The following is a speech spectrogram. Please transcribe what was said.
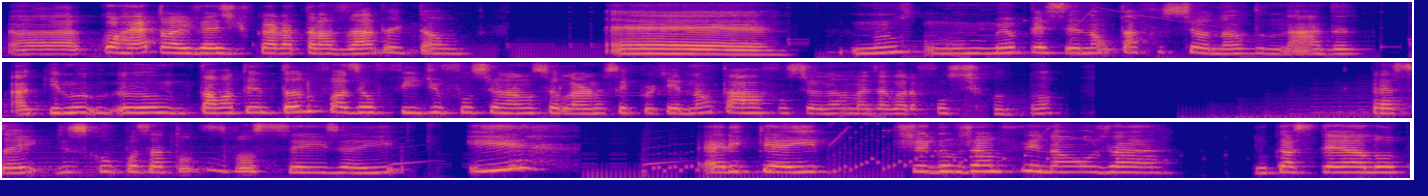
uh, correta ao invés de ficar atrasada. Então, é, no, no, meu PC não está funcionando nada. Aqui no, eu tava tentando fazer o feed funcionar no celular, não sei porque não tava funcionando, mas agora funcionou. Peço aí desculpas a todos vocês aí. E Eric aí, chegando já no final já do castelo.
